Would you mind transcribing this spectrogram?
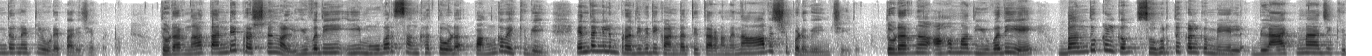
ഇന്റർനെറ്റിലൂടെ പരിചയപ്പെട്ടു. തുടർന്ന് തന്റെ പ്രശ്നങ്ങൾ യുവതി ഈ മൂവർ സംഘത്തോട് പങ്കുവയ്ക്കുകയും എന്തെങ്കിലും പ്രതിവിധി കണ്ടെത്തി തരണമെന്ന് ആവശ്യപ്പെടുകയും ചെയ്തു. തുടർന്ന് അഹമ്മദ് യുവതിയെ ബന്ധുക്കൾക്കും സുഹൃത്തുക്കൾക്കും മേൽ ബ്ലാക്ക് മാജിക്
